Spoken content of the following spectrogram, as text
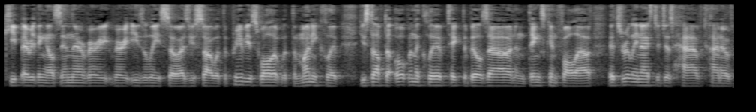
keep everything else in there very very easily. So as you saw with the previous wallet with the money clip you still have to open the clip take the bills out and things can fall out. It's really nice to just have kind of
